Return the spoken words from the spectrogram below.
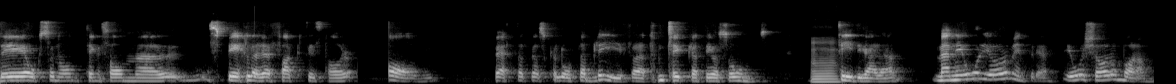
Det är också någonting som eh, spelare faktiskt har avbett att jag ska låta bli för att de tycker att det gör så ont Mm. tidigare. Men i år gör de inte det. I år kör de bara.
